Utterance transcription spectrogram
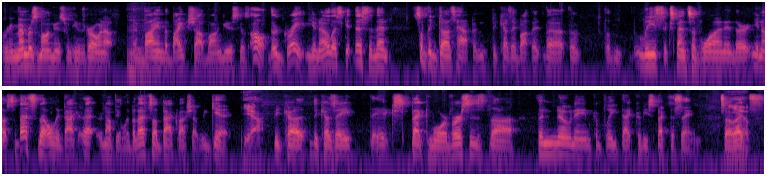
remembers mongoose when he was growing up mm-hmm. and buying the bike shop mongoose goes, oh, they're great, you know, let's get this, and then something does happen because they bought the, the, the, the least expensive one and they're you know so that's the only back that not the only but that's a backlash that we get. Yeah. Because because they they expect more versus the the no name complete that could be spec the same. So yep. that's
